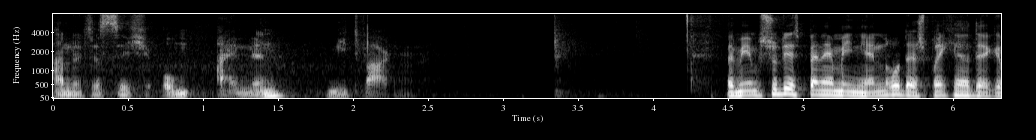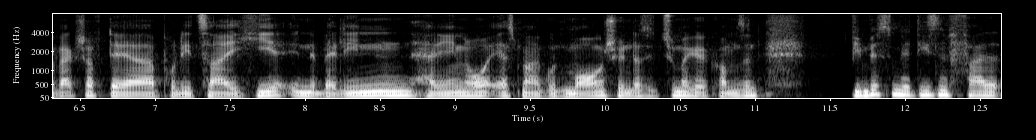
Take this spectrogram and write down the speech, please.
handelt es sich um einen Mietwagen. Bei mir im Studio ist Benjamin Jenro, der Sprecher der Gewerkschaft der Polizei hier in Berlin. Herr Jenro, erstmal guten Morgen, schön, dass Sie zu mir gekommen sind. Wie müssen wir diesen Fall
